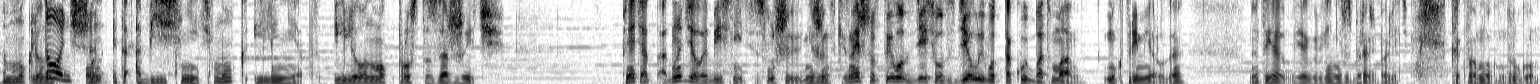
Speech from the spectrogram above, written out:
А мог ли он, Тоньше. он это объяснить мог или нет? Или он мог просто зажечь? Понимаете, од- одно дело объяснить. Слушай, Нижинский, знаешь что, ты вот здесь вот сделай вот такой батман. Ну, к примеру, да? Ну, это я, я, я не разбираюсь в балете, как во многом другом.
